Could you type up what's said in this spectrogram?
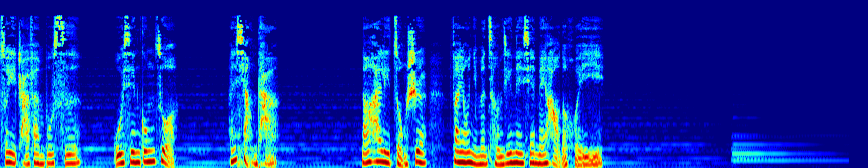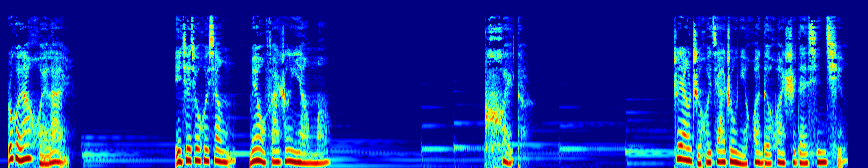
所以茶饭不思，无心工作，很想他。脑海里总是翻涌你们曾经那些美好的回忆。如果他回来，一切就会像没有发生一样吗？不会的。这样只会加重你患得患失的心情。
